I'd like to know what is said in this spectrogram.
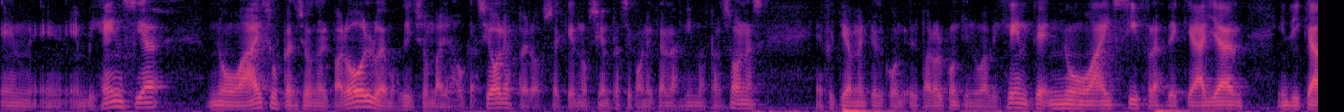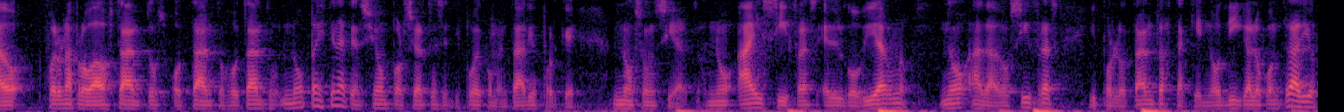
en vigencia, no hay suspensión del parol, lo hemos dicho en varias ocasiones, pero sé que no siempre se conectan las mismas personas efectivamente el, parol continúa vigente, no hay cifras de que hayan indicado fueron aprobados tantos o tantos o tantos. No presten atención, por cierto, a ese tipo de comentarios porque no son ciertos. No hay cifras, el gobierno no ha dado cifras y por lo tanto hasta que no diga lo contrario,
